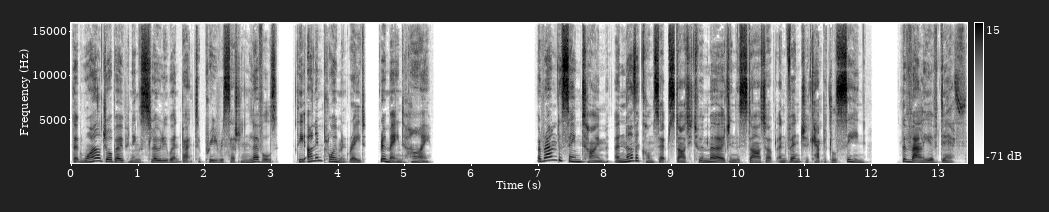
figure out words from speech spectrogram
that while job openings slowly went back to pre recession levels, the unemployment rate remained high. Around the same time, another concept started to emerge in the startup and venture capital scene the Valley of Death.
